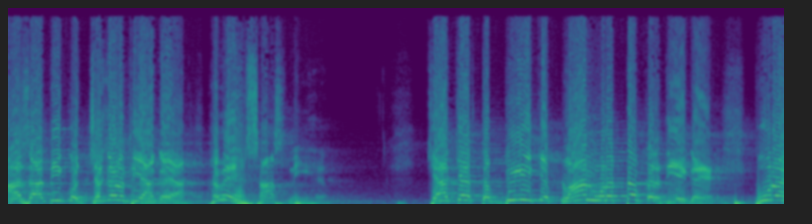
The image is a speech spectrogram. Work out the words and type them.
آزادی کو جگڑ دیا گیا، ہمیں احساس نہیں ہے۔ کیا کیا تبدیلی کے پلان مرتب کر دیے گئے، پورا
